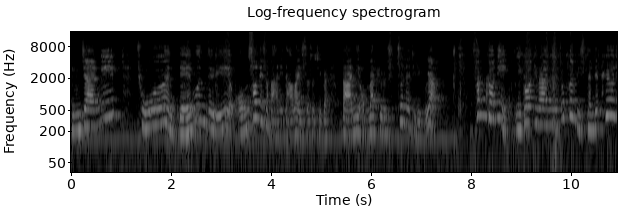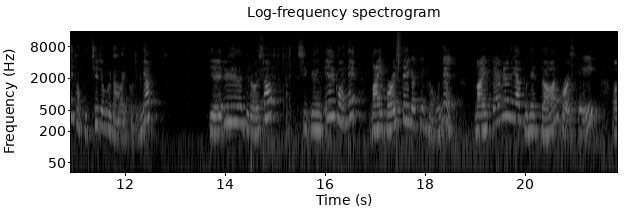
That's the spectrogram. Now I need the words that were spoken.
굉장히 좋은 예문들이 엄선에서 많이 나와 있어서 제가 많이 엄마표로 추천을 드리고요. 3번이 이건이랑은 조금 비슷한데 표현이 더 구체적으로 나와 있거든요. 예를 들어서 지금 1권의 My birthday 같은 경우는 My family가 보냈던 birthday, 어,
